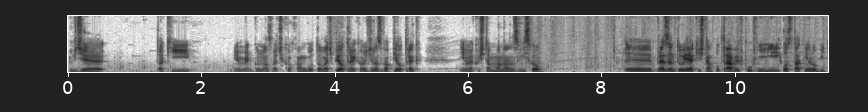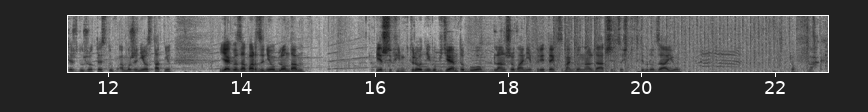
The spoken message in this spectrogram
gdzie taki, nie wiem jak go nazwać, Kocham Gotować, Piotrek, on się nazywa Piotrek. Nie wiem, jakoś tam ma na nazwisko prezentuje jakieś tam potrawy w kuchni i ostatnio robi też dużo testów, a może nie ostatnio. Ja go za bardzo nie oglądam. Pierwszy film, który od niego widziałem, to było blanszowanie frytek z McDonalda, czy coś w tym rodzaju. Oh fuck.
